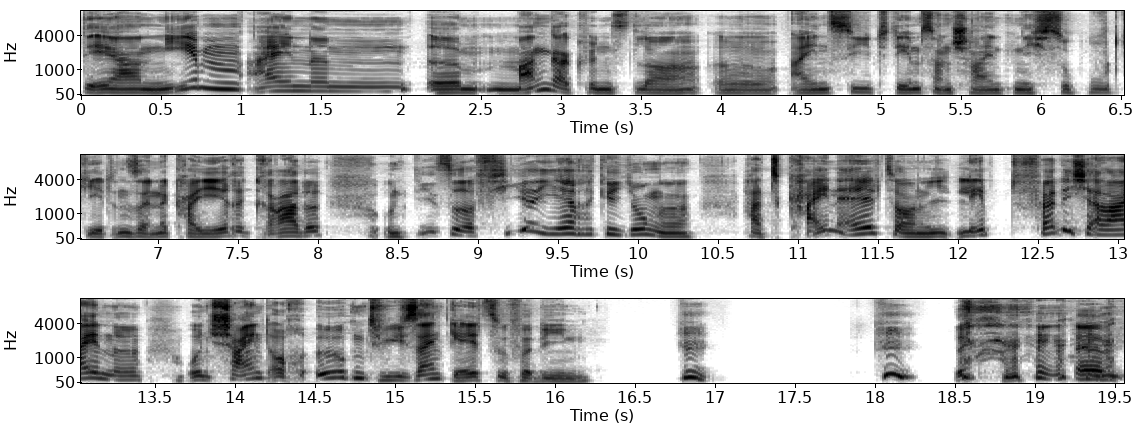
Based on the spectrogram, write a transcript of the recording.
der neben einen ähm, Manga-Künstler äh, einzieht, dem es anscheinend nicht so gut geht in seiner Karriere gerade. Und dieser vierjährige Junge hat keine Eltern, lebt völlig alleine und scheint auch irgendwie sein Geld zu verdienen. Hm. Hm. ähm,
